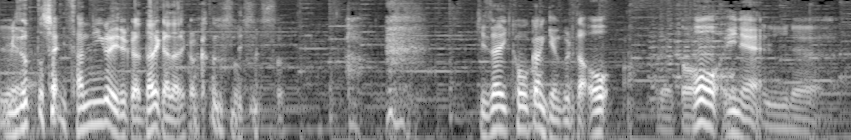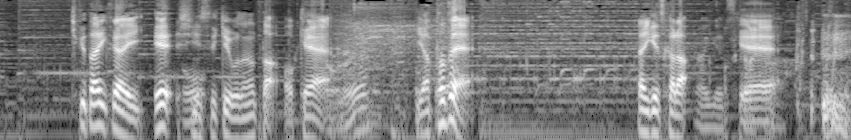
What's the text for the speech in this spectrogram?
ミドット社に3人ぐらいいるから誰か誰かわかんない。そうそうそう。機材交換券をくれた。お。おいいねいいね。地区大会へ進出できることになった。オッケ。ー。やったぜ来月から。来月かオッケー。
